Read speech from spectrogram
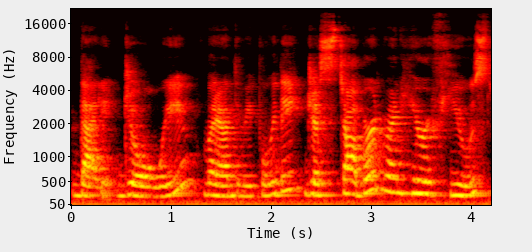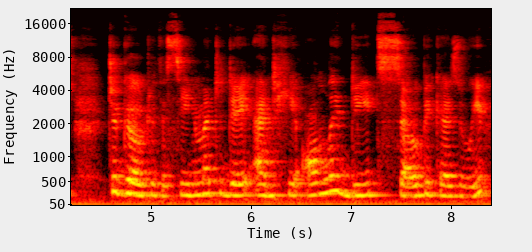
Далі Joey, варіанти відповідей. Just stubborn when he refused to go to the cinema today and he only did so because we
